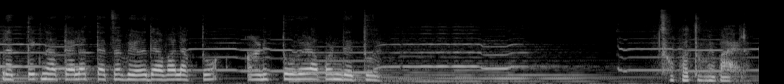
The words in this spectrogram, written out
प्रत्येक नात्याला त्याचा वेळ द्यावा लागतो आणि तो वेळ आपण देतोय. झोपा तुम्ही बाहेर.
